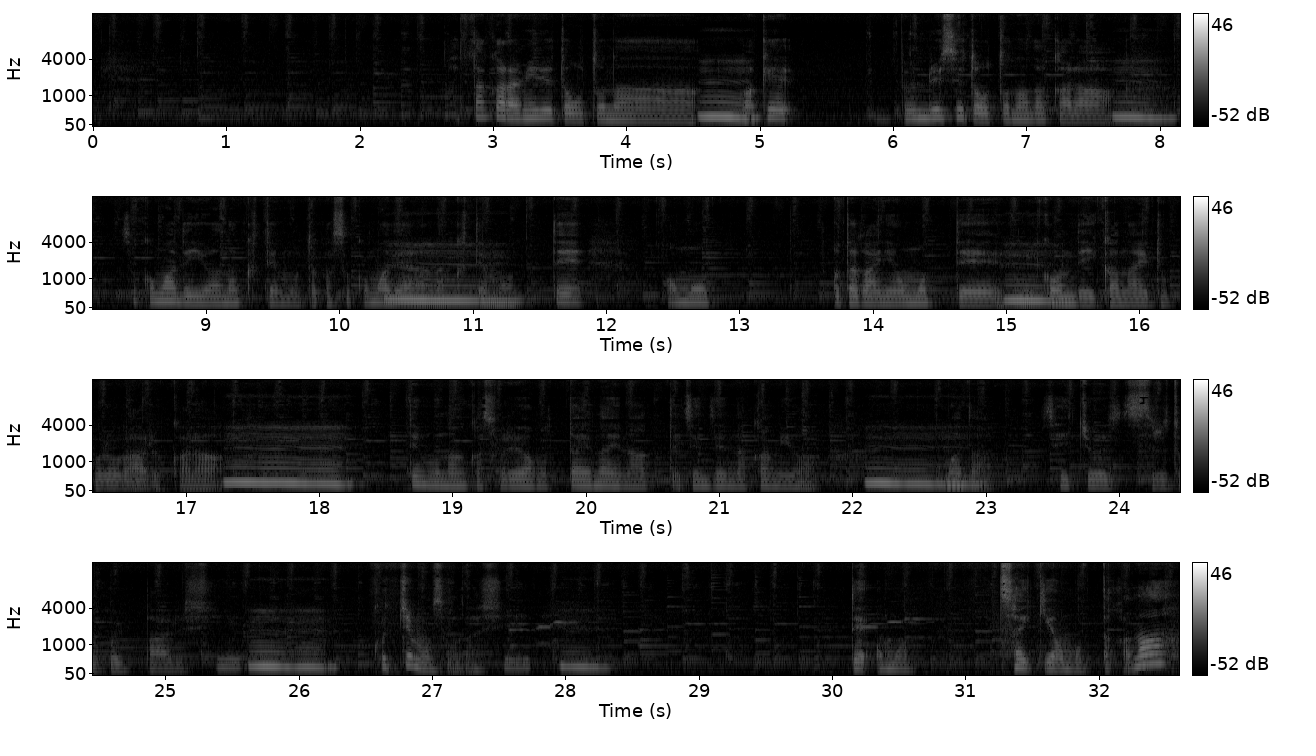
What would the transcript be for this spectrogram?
旗から見ると大人、うん。分け分類すると大人だから、うん。そこまで言わなくてもとかそこまでやらなくてもうんって思っお互いに思って踏み込んでいかないところがあるから、でもなんかそれはもったいないなって全然中身はまだ成長するとこいっぱいあるし、こっちもそうだしうん。って思っ最近思ったかな。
